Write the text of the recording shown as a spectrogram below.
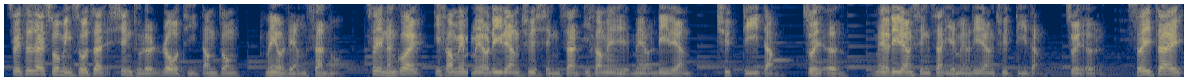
所以这在说明说，在信徒的肉体当中没有良善哦，所以难怪一方面没有力量去行善，一方面也没有力量去抵挡罪恶，没有力量行善，也没有力量去抵挡罪恶。所以在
